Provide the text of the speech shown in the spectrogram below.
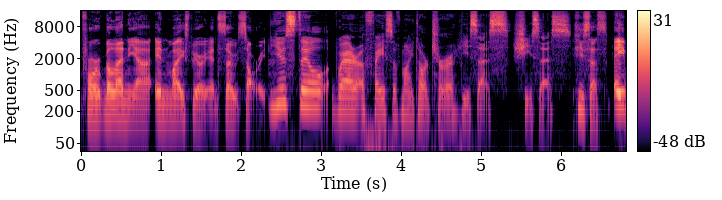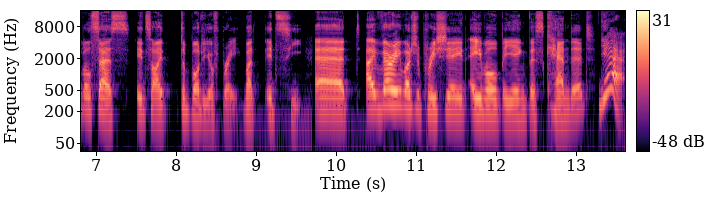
for millennia in my experience, so sorry. You still wear a face of my torturer, he says. She says. He says. Abel says inside the body of Bray, but it's he. And I very much appreciate Abel being this candid. Yeah,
